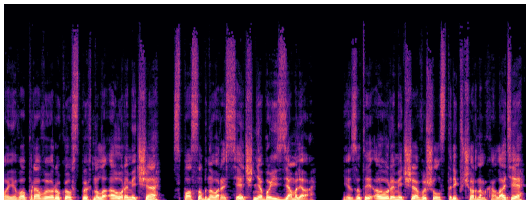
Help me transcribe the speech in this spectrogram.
По его правую руку вспыхнула аура меча, способного рассечь небо и землю. Из этой ауры меча вышел старик в черном халате.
